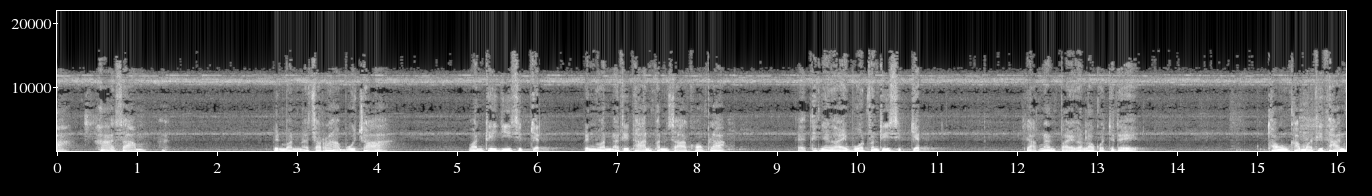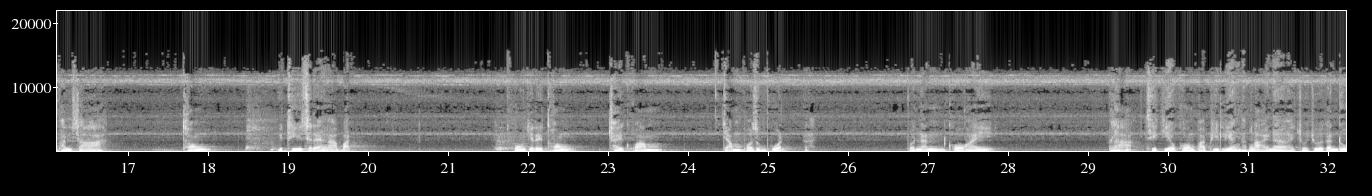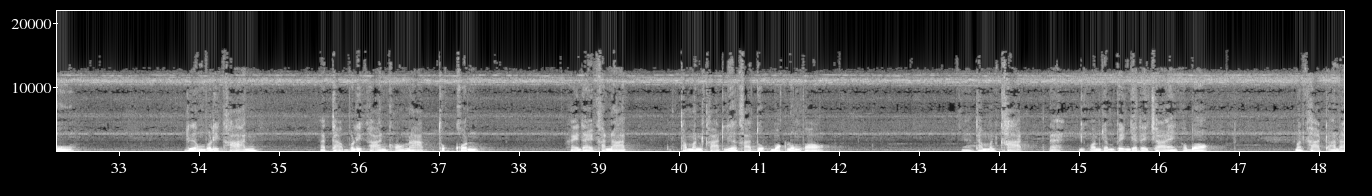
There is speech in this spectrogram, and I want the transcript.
ห้าสามเป็นวันอาสาฬหบูชา วันที่ยี่สิบเจ็ดเป็นวันอธิษฐานพรรษาของพระ แต่ถึงยังไงบวชวันที่สิบเจ็ดจากนั้นไปก็เราก็จะได้ ท่องคำอธิษฐานพรรษา ท่องวิธีแสดงอาบัติ คงจะได้ท่องใช้ความจำพอสมควรเพราะนั้นขอให้พระที่เกี่ยวข้องพระพี่เลี้ยงทั้งหลายนะให้ช่วยๆกันดู เรื่องบริขาร อัตบริขารของนาคทุกคน ให้ได้ขนาดถ้ามันขาดเหลือขาดตกบอกหลวงพ่อถ้ามันขาดนะมีความจำเป็นจะได้ใช้ก็บอก มันขาดอะไร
